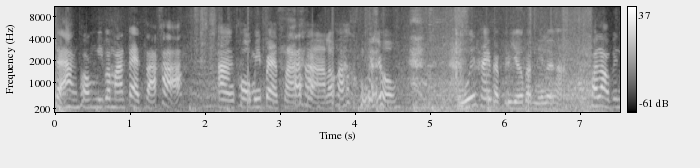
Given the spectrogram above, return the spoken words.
แต่อ่างทองมีประมาณ 8 สาขา อ่างทองมี 8 สาขาแล้วค่ะคุณผู้ชมอุ้ยให้แบบเยอะแบบนี้เลยค่ะ เพราะเราเป็น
